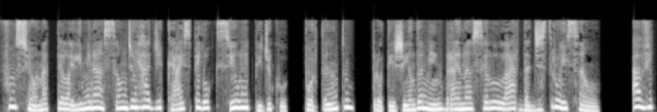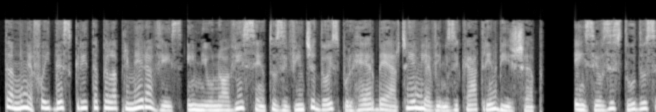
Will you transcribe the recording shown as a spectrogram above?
Funciona pela eliminação de radicais peroxilipídico, portanto, protegendo a membrana celular da destruição. A vitamina foi descrita pela primeira vez em 1922 por Herbert M. Evans e Catherine Bishop. Em seus estudos,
